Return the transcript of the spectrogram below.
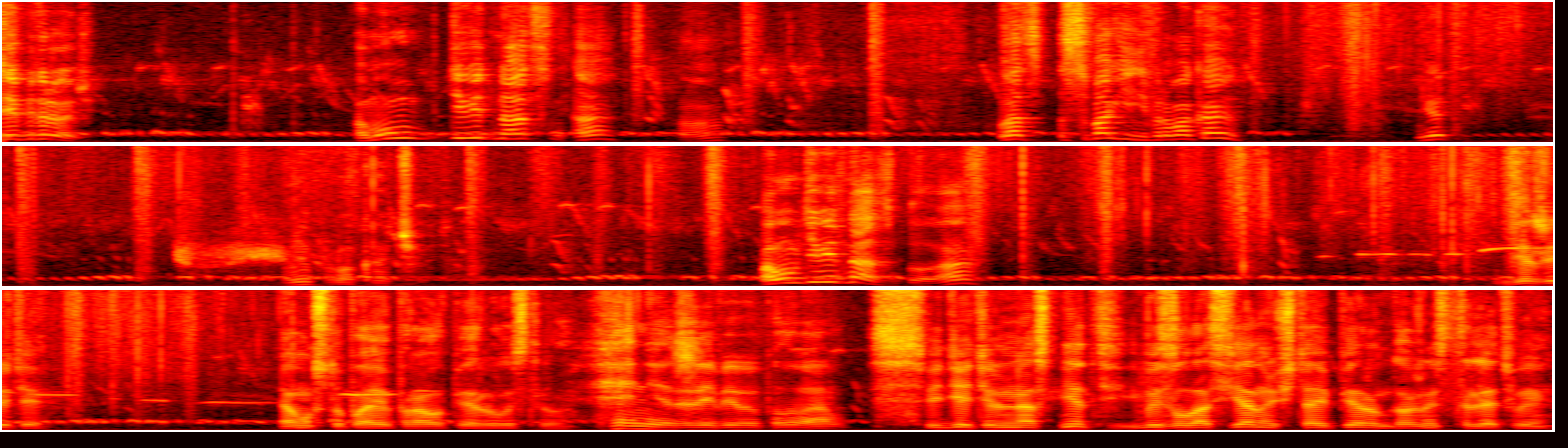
Алексей Петрович, по-моему, 19, а? а? У вас сапоги не промокают? Нет? Меня промокают что-то. По-моему, 19 было, а? Держите. Я вам уступаю право первого выстрела. Нет, жребий выпал вам. Свидетелей у нас нет. Вызвал Лосьяну, считаю, первым должны стрелять вы.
